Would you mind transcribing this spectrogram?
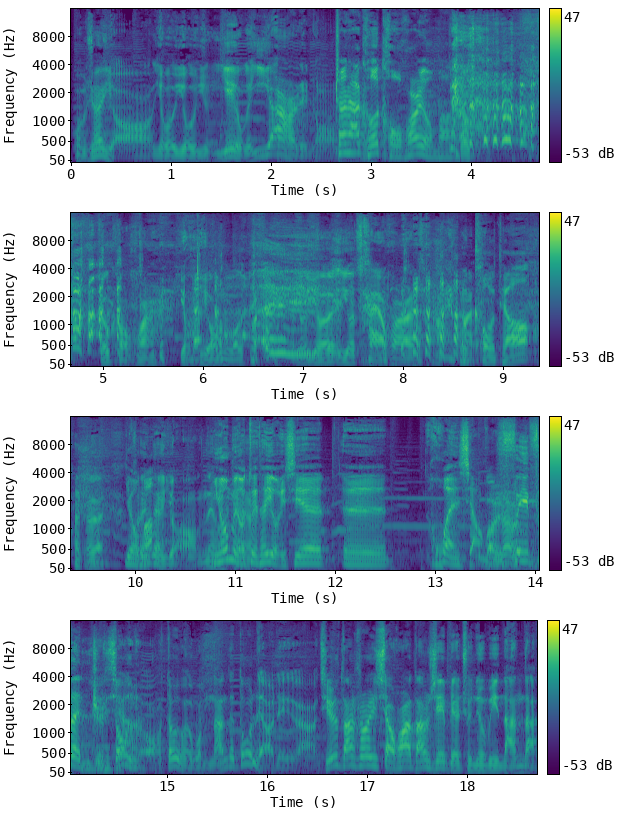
我们学校有有有有也有个一二这种，张家口口花有吗？有口花，有有有有有菜花，口条，有吗那有，你有没有对他有一些呃幻想或者非分之想都有都有，我们男的都聊这个。其实咱说一校花，咱们谁也别吹牛逼，男的。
